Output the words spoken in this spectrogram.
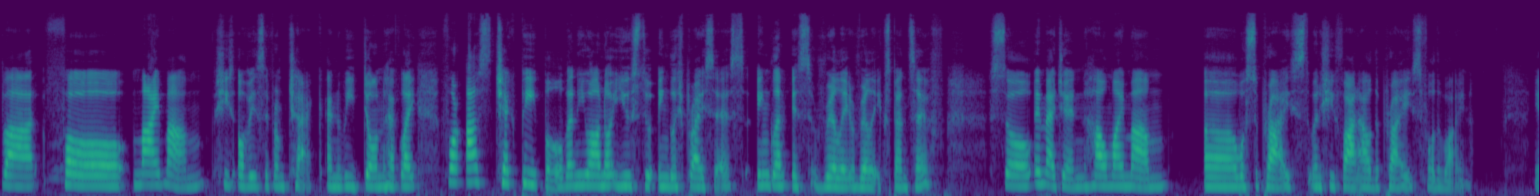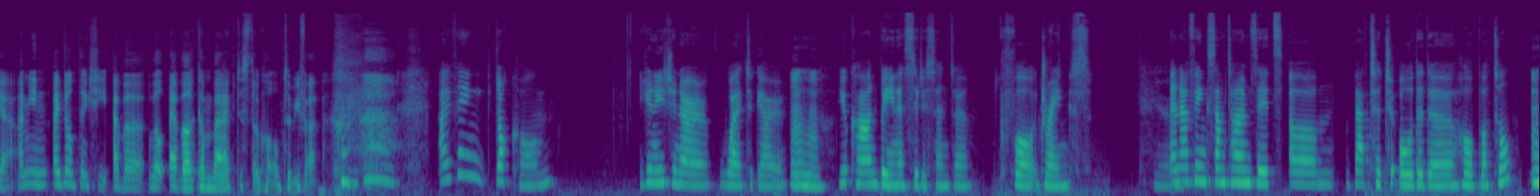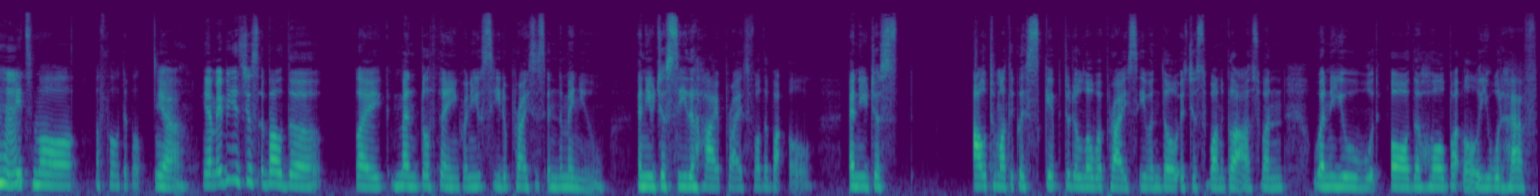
but for my mom she's obviously from czech and we don't have like for us czech people when you are not used to english prices england is really really expensive so imagine how my mom uh, was surprised when she found out the price for the wine yeah, I mean, I don't think she ever will ever come back to Stockholm. To be fair. I think Stockholm. You need to know where to go. mm-hmm. You can't be in a city center for drinks. Yeah. And I think sometimes it's um, better to order the whole bottle. mm-hmm. It's more affordable. yeah, yeah. Maybe it's just about the like mental thing when you see the prices in the menu and you just see the high price for the bottle and you just automatically skip to the lower price even though it's just one glass. When when you would order the whole bottle you would have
